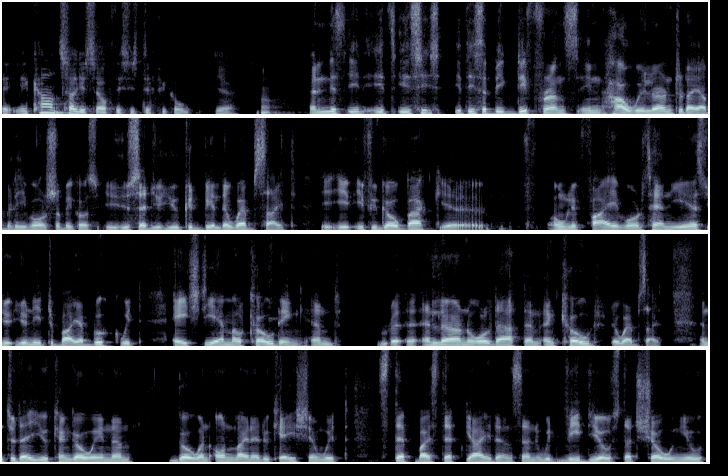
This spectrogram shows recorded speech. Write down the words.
it, you can't tell yourself this is difficult Yeah. No. And in this, it, it, it, is, it is a big difference in how we learn today, I believe, also, because you, you said you, you could build a website. I- i- If you go back uh, f- only five or 10 years, you, you need to buy a book with HTML coding and uh, and learn all that and, and code the website. And today you can go in and go an online education with step-by-step guidance and with videos that showing you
